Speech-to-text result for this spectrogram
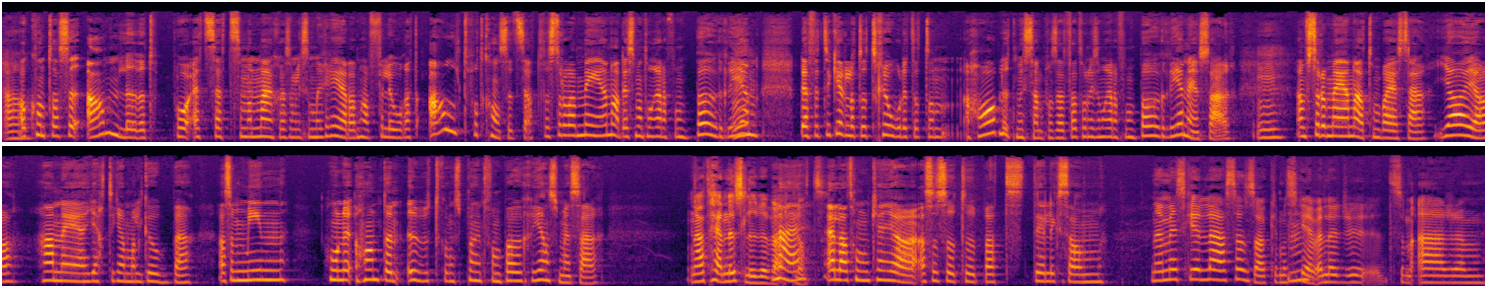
Ja. Och hon tar sig an livet på ett sätt som en människa som liksom redan har förlorat allt på ett konstigt sätt. Förstår du vad jag menar? Det är som att hon redan från början. Mm. Därför tycker jag det låter otroligt att hon har blivit misshandlad på ett sätt. För att hon liksom redan från början är så här. Mm. Förstår du vad jag menar? Att hon bara är så här. Ja, ja. Han är en jättegammal gubbe. Alltså min. Hon har inte en utgångspunkt från början som är så här att hennes liv är värt Nej, något? eller att hon kan göra, alltså så typ att det är liksom... Nej men jag ska läsa en sak hon skrev, mm. eller som är um,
